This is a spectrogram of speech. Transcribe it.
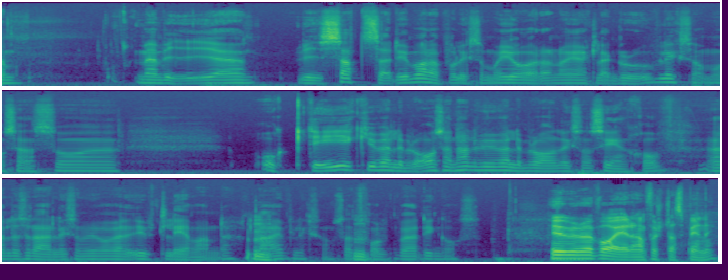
Eh, men vi, eh, vi satsade ju bara på liksom att göra någon jäkla groove liksom och sen så eh, och det gick ju väldigt bra. Sen hade vi väldigt bra liksom scenshow. Eller sådär liksom. Vi var väldigt utlevande Mm. live liksom. Så att Mm. folk började digga oss. Hur var er första spelning?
